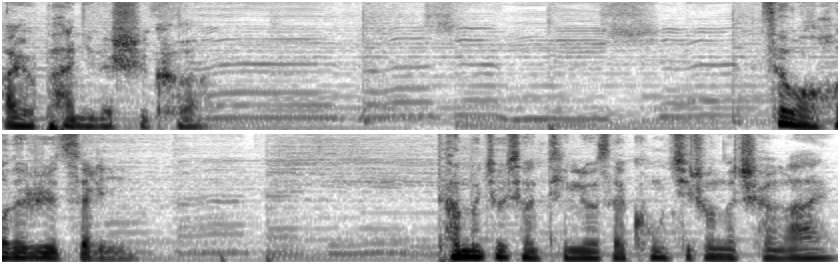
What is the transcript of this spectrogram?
而又叛逆的时刻，在往后的日子里，他们就像停留在空气中的尘埃，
